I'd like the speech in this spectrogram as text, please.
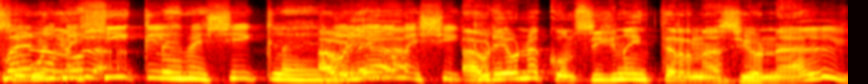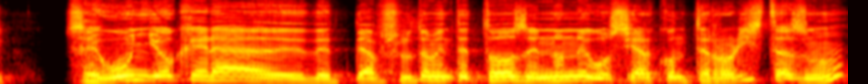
Bueno, según yo, mexicles, mexicles. Yo le habría, digo mexicles. habría una consigna internacional, según yo, que era de, de- de absolutamente todos de no negociar con terroristas, ¿no?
